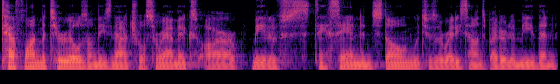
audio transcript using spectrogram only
Teflon materials on these natural ceramics are made of sand and stone, which is already sounds better to me than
